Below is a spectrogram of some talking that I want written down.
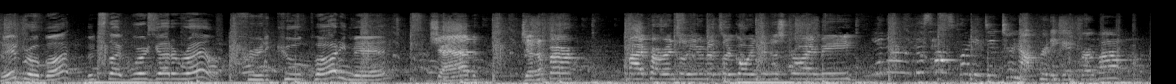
Hey, robot. Looks like word got around. Pretty cool party, man. Chad? Jennifer? My parental units are going to destroy me? You know, this house party did turn out pretty good, Robot.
